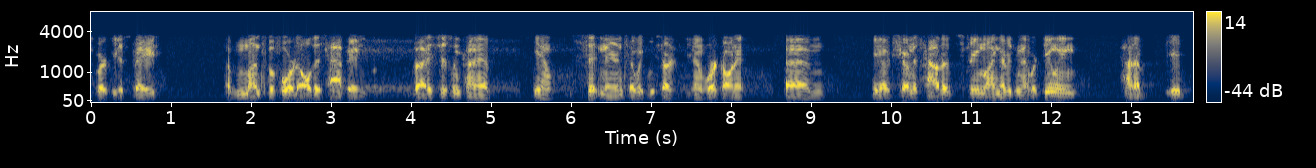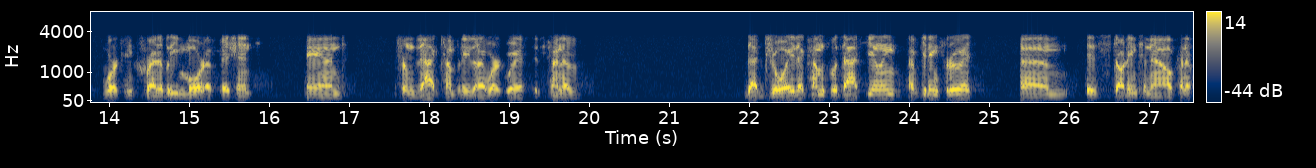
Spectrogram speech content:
square feet of space a month before all this happened. But it's just some kind of, you know, sitting there until we, we started, you know, work on it. Um, you know, it's shown us how to streamline everything that we're doing, how to it work incredibly more efficient. And from that company that I work with, it's kind of that joy that comes with that feeling of getting through it um, is starting to now kind of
